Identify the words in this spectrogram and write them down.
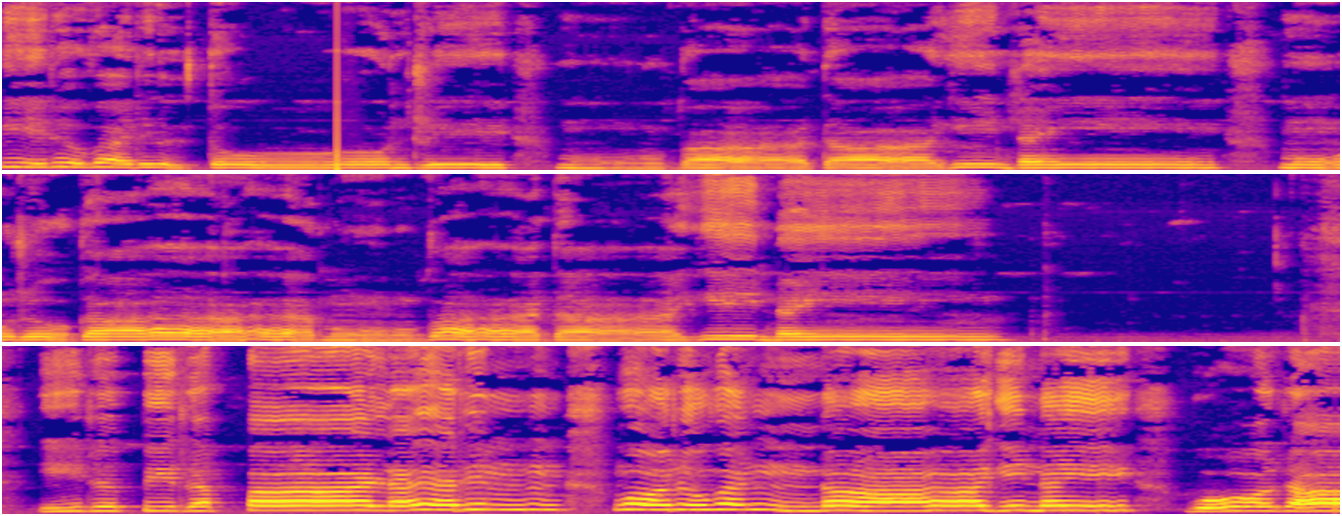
இருவரில் தோன்றி மூவாதாயினை முருகா மூவாதாயினை. இரு பிறப்பாளரின் ஒருவன் நாயினை ஓராச்செய்கையின்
